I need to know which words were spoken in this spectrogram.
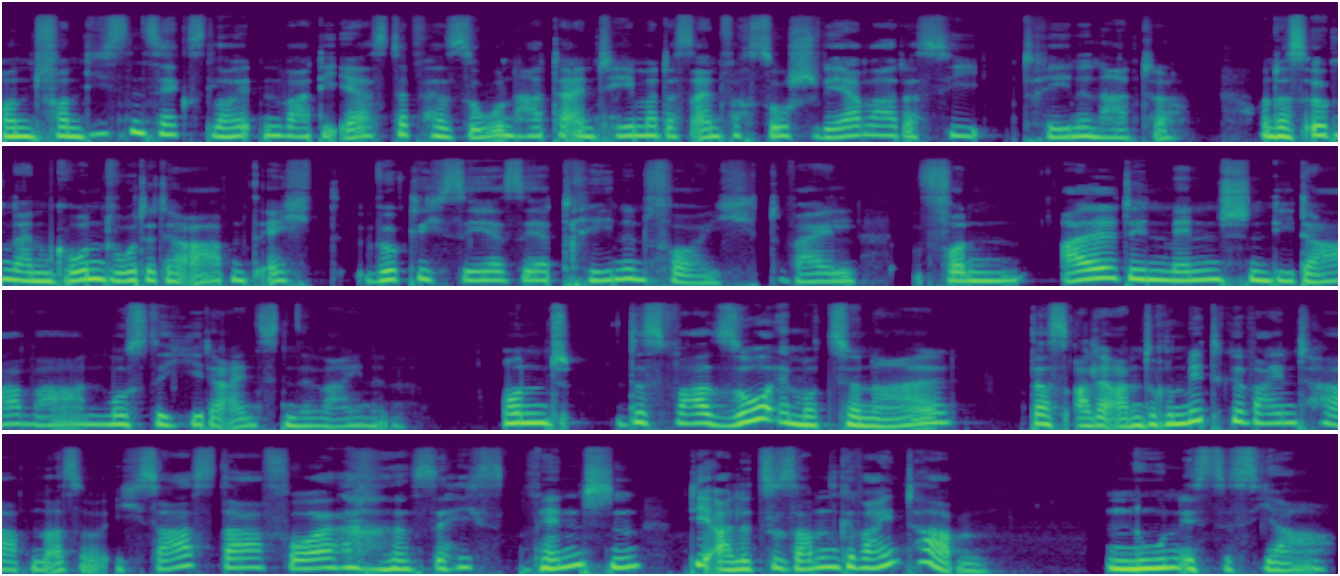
Und von diesen sechs Leuten war die erste Person, hatte ein Thema, das einfach so schwer war, dass sie Tränen hatte. Und aus irgendeinem Grund wurde der Abend echt wirklich sehr, sehr tränenfeucht, weil von all den Menschen, die da waren, musste jeder einzelne weinen. Und das war so emotional, dass alle anderen mitgeweint haben. Also ich saß da vor sechs Menschen, die alle zusammen geweint haben. Nun ist es ja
